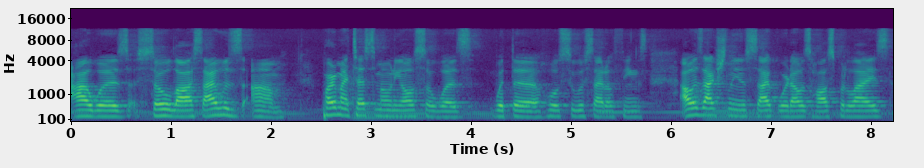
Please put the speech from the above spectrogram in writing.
I was so lost. I was, um, part of my testimony also was with the whole suicidal things. I was actually in a psych ward. I was hospitalized.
